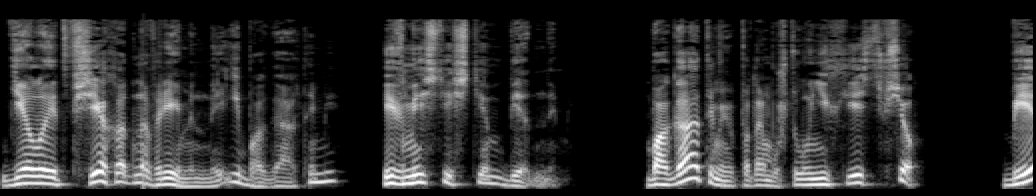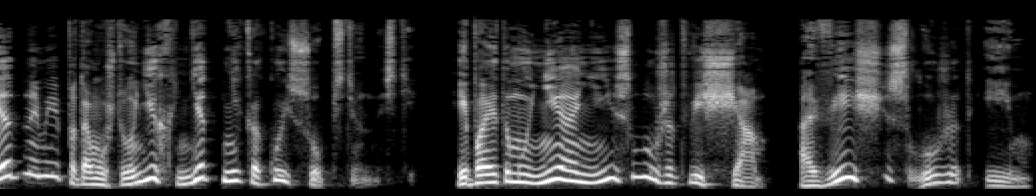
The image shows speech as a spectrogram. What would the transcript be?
делает всех одновременно и богатыми, и вместе с тем бедными. Богатыми, потому что у них есть все, бедными, потому что у них нет никакой собственности, и поэтому не они служат вещам, а вещи служат им.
